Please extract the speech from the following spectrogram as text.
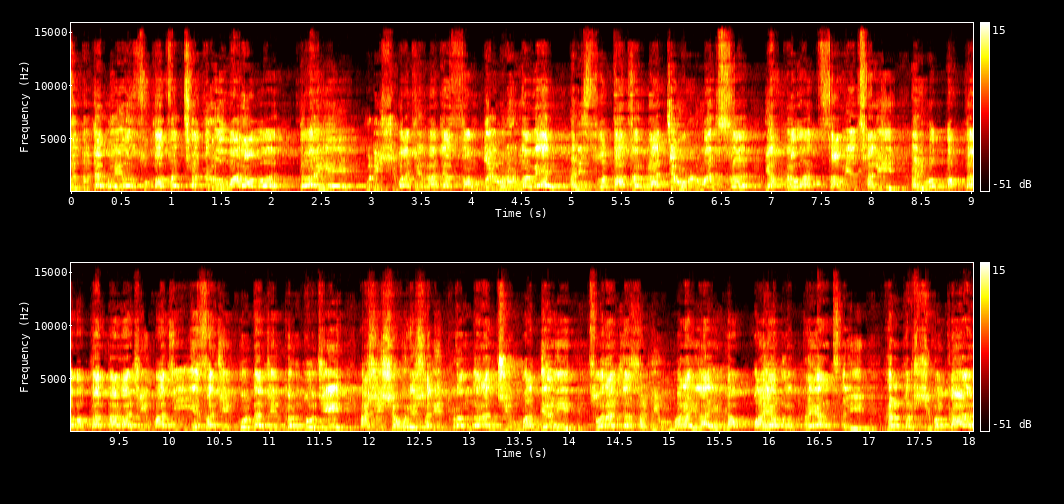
जर तुझ्या डोईवर सुखाचं छत्र उभारावं तर ये. कुणी शिवाजी राजा सांगतोय म्हणून नव्हे आणि स्वतःचं राज्य म्हणून माणसं या प्रवाहात सामील झाली. आणि मग बघता बघता तानाजी बाजी यसाची कोंडाजी कडतोजी अशी शौर्यशाली धुरंधरांची मांद्याळी स्वराज्यासाठी मरायला एका पायावर तयार झाली. खर तर शिवकाळ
